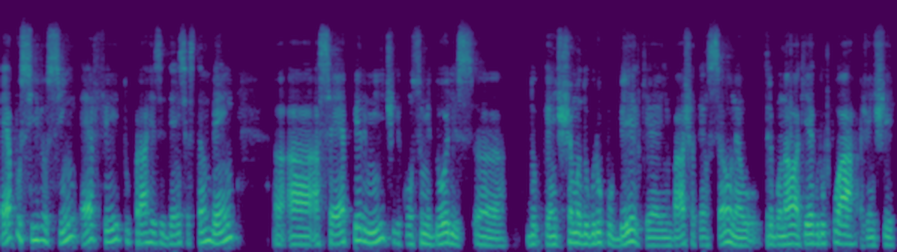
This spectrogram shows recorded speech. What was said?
é possível sim, é feito para residências também. A, a, CE permite que consumidores uh, do que a gente chama do grupo B, que é em baixa tensão, né? O tribunal aqui é grupo A, a gente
